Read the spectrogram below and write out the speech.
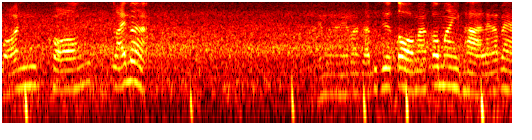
บอลของไลเมอร์ไลเมอร์มาซาบิเซอร์ต่อมาก็ไม่ผ่านแล้วครับแม่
